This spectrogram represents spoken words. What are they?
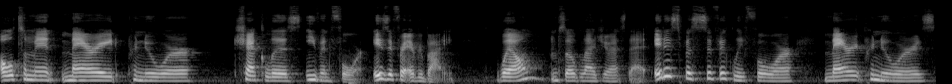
ultimate marriedpreneur checklist even for? Is it for everybody? Well, I'm so glad you asked that. It is specifically for marriedpreneurs,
